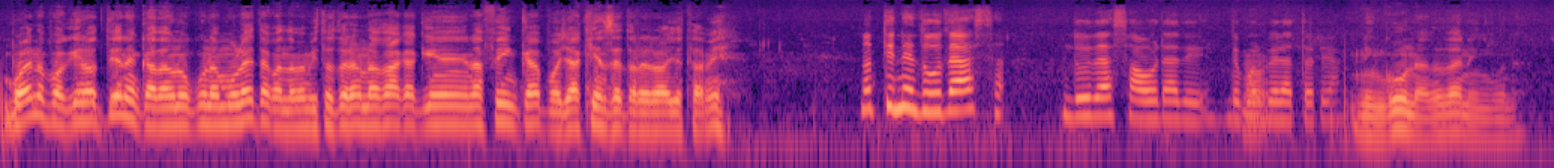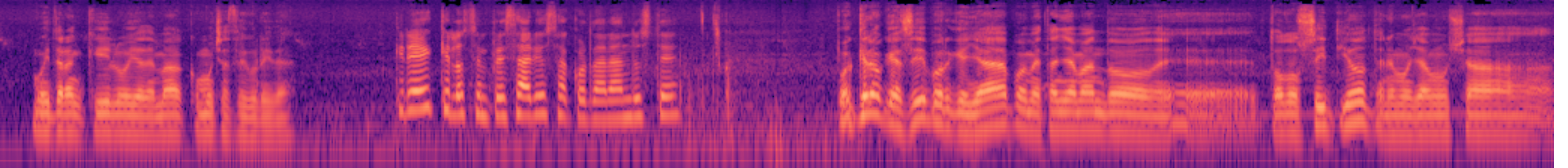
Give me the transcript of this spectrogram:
Bueno, pues aquí lo tienen, cada uno con una muleta. Cuando me han visto torear una vaca aquí en la finca, pues ya quien se toreó ellos también. ¿No tiene dudas, dudas ahora de, de volver a torear? Ninguna, duda ninguna. Muy tranquilo y además con mucha seguridad. ¿Cree que los empresarios se acordarán de usted? Pues creo que sí, porque ya pues me están llamando de todos sitios, tenemos ya muchas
